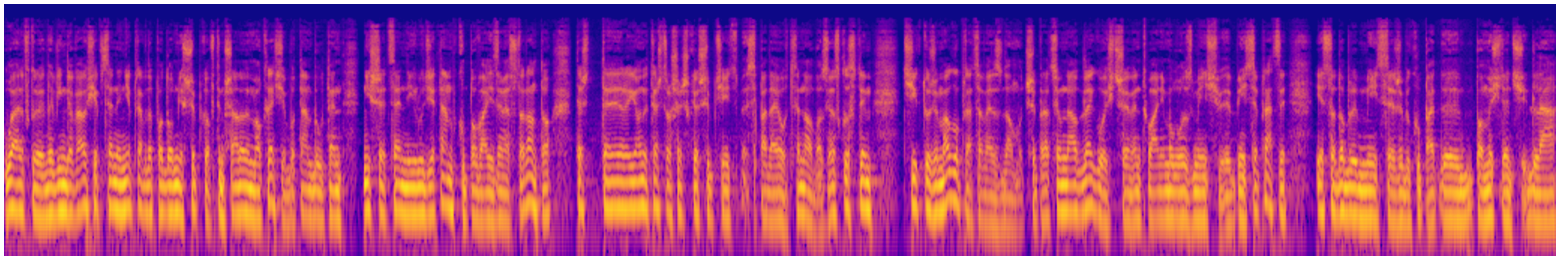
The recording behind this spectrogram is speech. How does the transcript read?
Guelph, które wywindowały się w ceny nieprawdopodobnie szybko w tym szalonym okresie, bo tam był ten niższe ceny i ludzie tam kupowali zamiast Toronto, też te rejony też troszeczkę szybciej spadają cenowo. W związku z tym ci, którzy mogą pracować z domu, czy pracują na odległość, czy ewentualnie mogą zmienić e, miejsce pracy, jest to dobre miejsce, żeby kupa, e, pomyśleć dla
